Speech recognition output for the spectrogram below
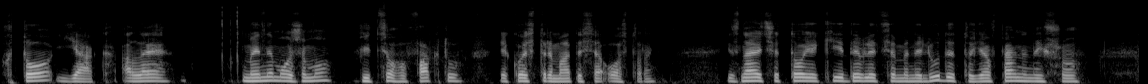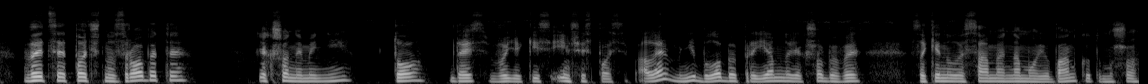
хто як. Але ми не можемо від цього факту якось триматися осторонь. І знаючи то, які дивляться мене люди, то я впевнений, що ви це точно зробите. Якщо не мені, то десь в якийсь інший спосіб. Але мені було би приємно, якщо би ви закинули саме на мою банку, тому що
